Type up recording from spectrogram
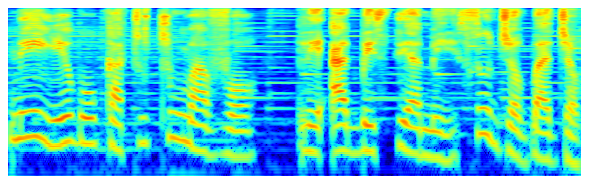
Ne ye wo katutu mavo. Le agbesi ame so jogbajo.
